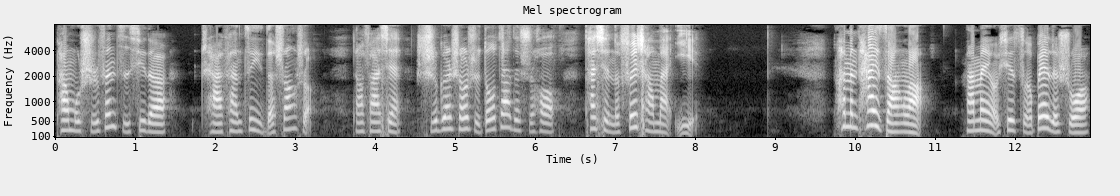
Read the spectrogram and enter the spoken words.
汤姆十分仔细地查看自己的双手，当发现十根手指都在的时候。他显得非常满意。他们太脏了，妈妈有些责备地说，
